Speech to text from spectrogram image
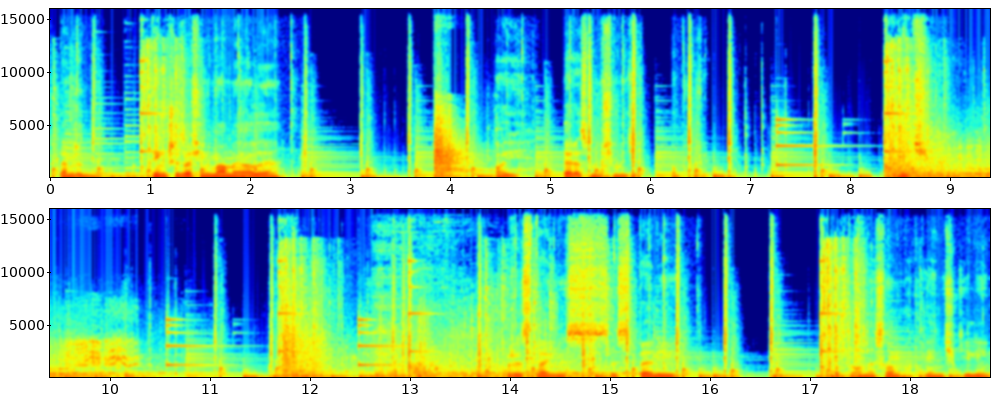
Myślałem, że większy zasięg mamy, ale... Oj, teraz musimy gdzieś opowiedzieć. Korzystajmy z, ze speli. Po to one są? 5 kili.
